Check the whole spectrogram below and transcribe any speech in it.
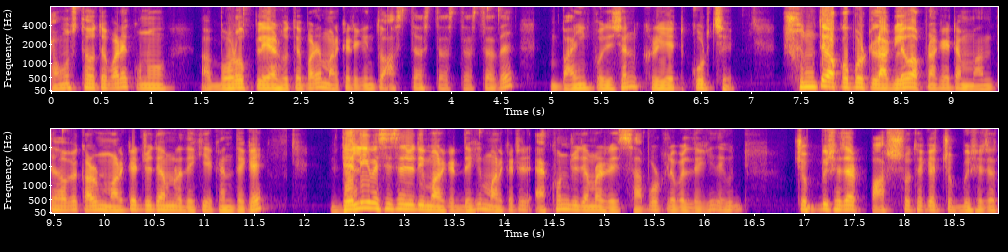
সংস্থা হতে পারে, কোনো বড় প্লেয়ার হতে পারে, মার্কেটে কিন্তু আস্তে আস্তে আস্তে আস্তে আস্তে বাইং পজিশন ক্রিয়েট করছে। শুনতে অকপট লাগলেও আপনাকে এটা মানতে হবে, কারণ মার্কেট যদি আমরা দেখি এখান থেকে ডেলি বেসিসে যদি মার্কেট দেখি মার্কেটের এখন যদি আমরা সাপোর্ট লেভেল দেখি, দেখুন, চব্বিশ হাজার পাঁচশো থেকে চব্বিশ হাজার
